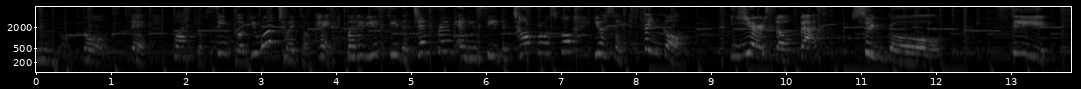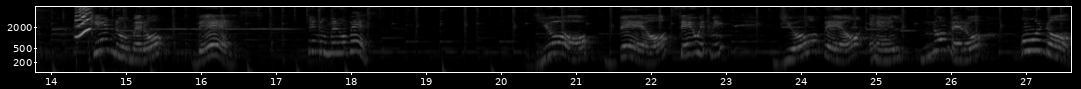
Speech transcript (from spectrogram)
uno, dos, tres, cuatro, cinco. If you want to, it's okay. But if you see the 10 frame and you see the top rows full, you say cinco. You're so fast. Cinco. Sí. ¿Qué número ves? ¿Qué número ves? Yo veo, say it with me. Yo veo el número uno.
